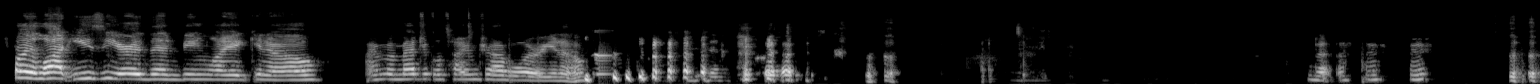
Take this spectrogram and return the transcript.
It's probably a lot easier than being like, you know, I'm a magical time traveler, you know. But, uh,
